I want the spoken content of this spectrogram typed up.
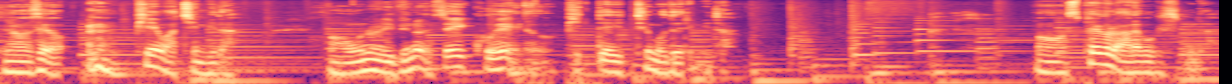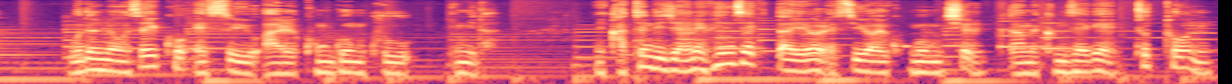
안녕하세요. PM와치입니다. 어, 오늘 리뷰는 세이코의 어, big date 모델입니다. 어, 스펙을 알아보겠습니다. 모델명은 세이코 SUR009입니다. 같은 디자인의 흰색 다이얼 SUR007 그 다음에 금색의 투톤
